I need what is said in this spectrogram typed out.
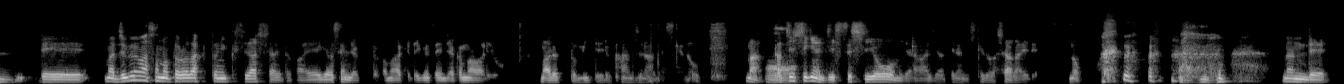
うん。で、まあ、自分はそのプロダクトに口出したりとか、営業戦略とかマーケティング戦略周りをまるっと見てる感じなんですけど、まあ、立ち位置的には実質 CO みたいな感じでやってるんですけど、社外での。なんで、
